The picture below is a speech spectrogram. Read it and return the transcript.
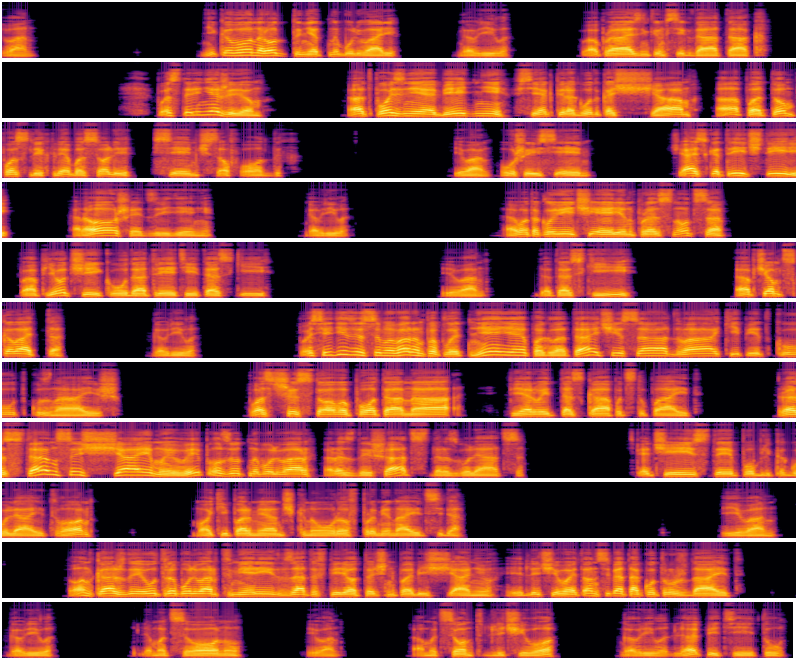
Иван. Никого народа-то нет на бульваре, Гаврила. По праздникам всегда так. По старине живем. От поздней обедни все к пирогу да кощам, а потом после хлеба-соли семь часов отдых. Иван, уж и семь. Часика три-четыре. Хорошее это заведение. Гаврила. А вот около вечерин проснутся, попьют чайку до третьей тоски. Иван. До тоски. А в чем тосковать-то? Гаврила. Посиди за самоваром поплотнее, поглотай часа два кипятку, так узнаешь. После шестого пота она, первая тоска подступает. Расстанутся с чаем и выползут на бульвар, раздышаться да разгуляться. Теперь чистая публика гуляет, вон. Моки Парменч Кнуров проминает себя. Иван. Он каждое утро бульвар меряет взад и вперед, точно по обещанию. И для чего это он себя так утруждает? Гаврила. Для мациону. Иван. А мацион для чего? Гаврила, для аппетиту.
